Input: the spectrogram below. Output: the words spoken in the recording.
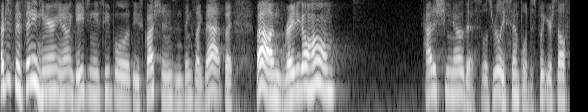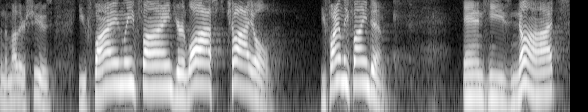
I've just been sitting here, you know, engaging these people with these questions and things like that, but wow, I'm ready to go home. How does she know this? Well, it's really simple. Just put yourself in the mother's shoes. You finally find your lost child. You finally find him. And he's not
